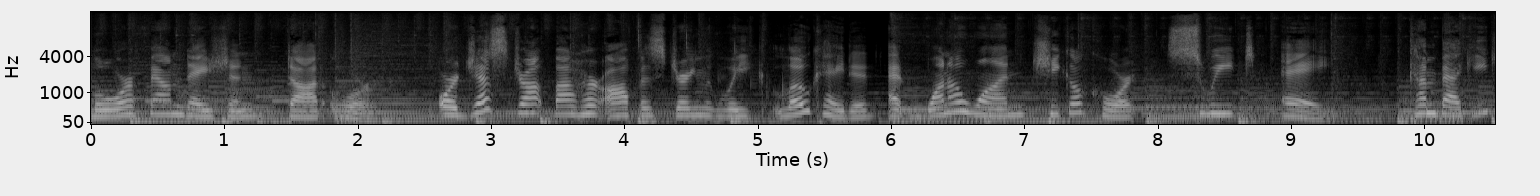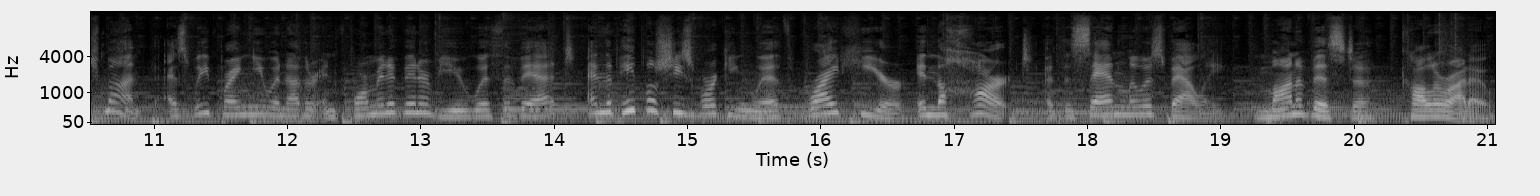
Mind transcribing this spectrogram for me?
lorfoundation.org or just drop by her office during the week located at 101 Chico Court, Suite A. Come back each month as we bring you another informative interview with Ivette and the people she's working with right here in the heart of the San Luis Valley, Monte Vista, Colorado.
